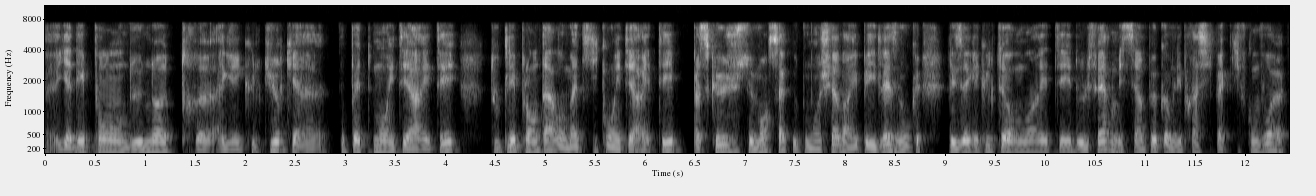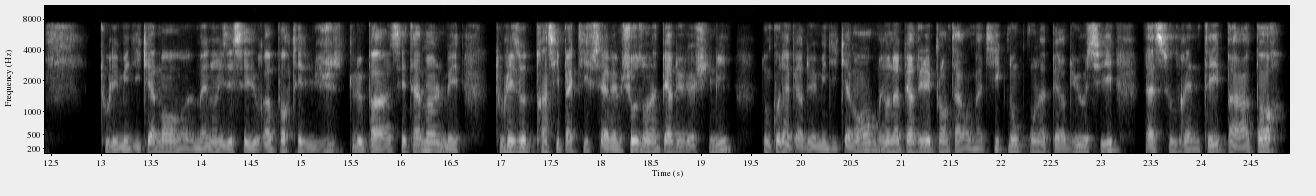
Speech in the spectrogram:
euh, y a des pans de notre euh, agriculture qui a complètement été arrêté. Toutes les plantes aromatiques ont été arrêtées parce que justement ça coûte moins cher dans les pays de l'Est. Donc les agriculteurs ont arrêté de le faire, mais c'est un peu comme les principes actifs qu'on voit. Tous les médicaments, euh, maintenant ils essaient de rapporter juste le paracétamol, mais tous les autres principes actifs, c'est la même chose. On a perdu la chimie, donc on a perdu les médicaments, mais on a perdu les plantes aromatiques, donc on a perdu aussi la souveraineté par rapport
